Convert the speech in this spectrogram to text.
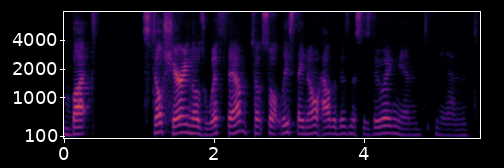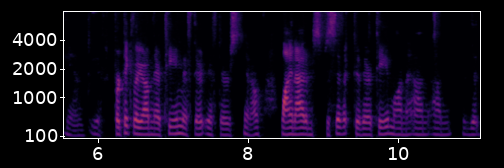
But still sharing those with them so, so at least they know how the business is doing and and and if, particularly on their team if there if there's you know line items specific to their team on on, on that,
